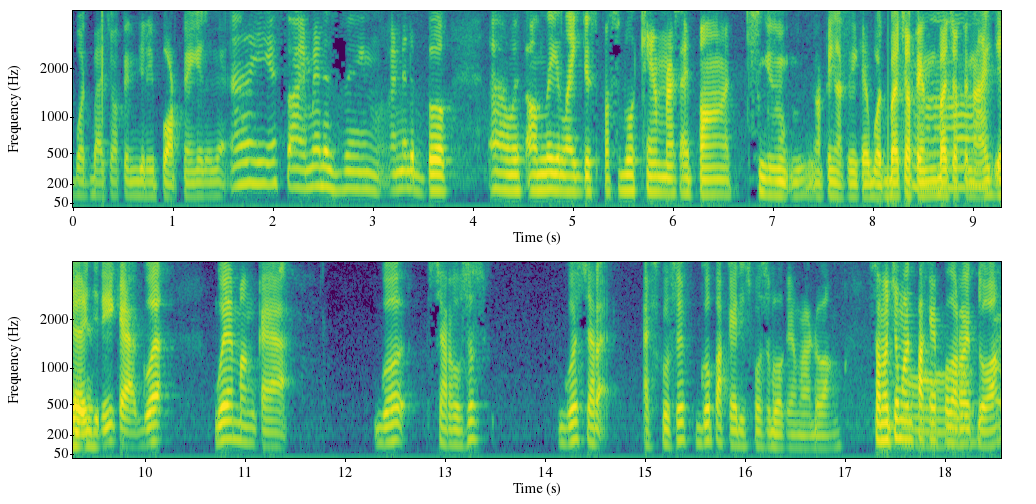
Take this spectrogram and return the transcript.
buat bacotin di reportnya gitu kayak, ah yes I made a zine, I made a book uh, with only like disposable cameras I bought. Gitu, ngerti nggak sih kayak buat bacotin Ah, bacotin aja. iya. Jadi kayak gue gue emang kayak gue secara khusus gue secara eksklusif gue pakai disposable camera doang. Sama cuman pakai Oh. Polaroid doang,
